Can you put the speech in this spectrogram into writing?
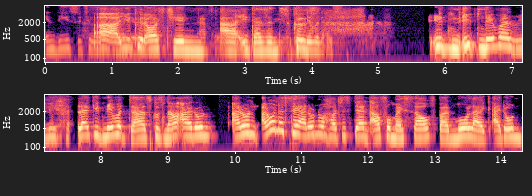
in these situations? Ah, where you could ask attacked Chin. passive? Ah, it doesn't. It Because never it it never really like it never does because now i don't i don't i don't want to say i don't know how to stand up for myself but more like i don't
